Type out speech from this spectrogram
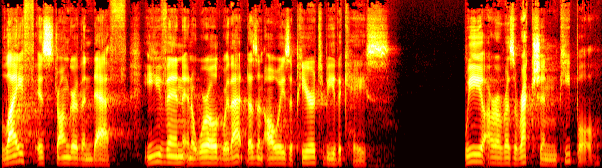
life is stronger than death, even in a world where that doesn't always appear to be the case. We are a resurrection people,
